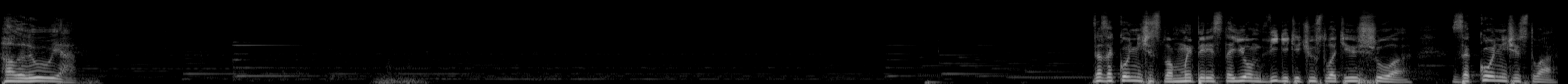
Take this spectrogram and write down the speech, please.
Аллилуйя. За законничеством мы перестаем видеть и чувствовать Иешуа. Законничество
